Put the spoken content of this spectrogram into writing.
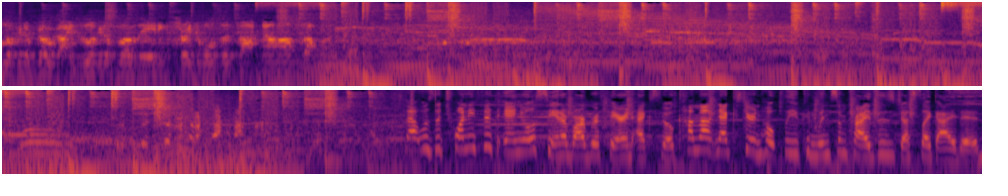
Look at him go, guys. Look at him flow. They're heading straight towards the top now, non-stop. that was the 25th annual Santa Barbara Fair and Expo. Come out next year and hopefully you can win some prizes just like I did.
